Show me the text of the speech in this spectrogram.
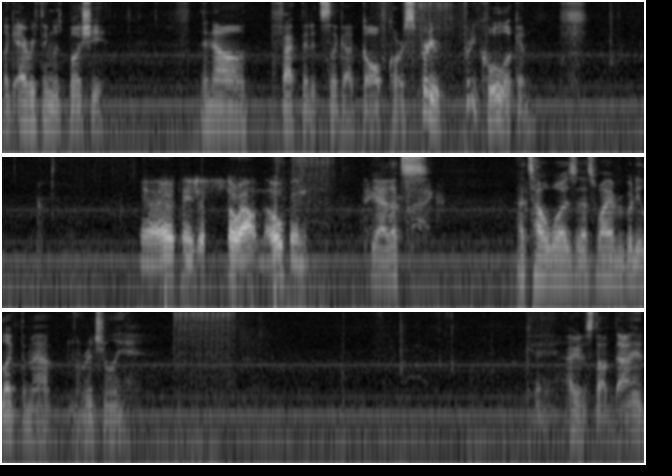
Like everything was bushy. And now the fact that it's like a golf course, pretty pretty cool looking. Yeah, everything's just so out in the open. Yeah, that's- That's how it was. That's why everybody liked the map originally. Okay, I gotta stop dying.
